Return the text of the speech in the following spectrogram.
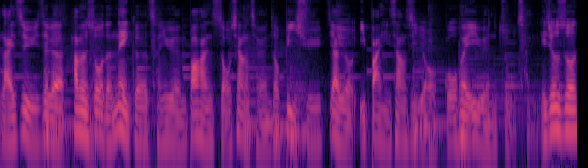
来自于这个，他们所有的内阁成员，包含首相的成员，都必须要有一半以上是由国会议员组成。也就是说，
